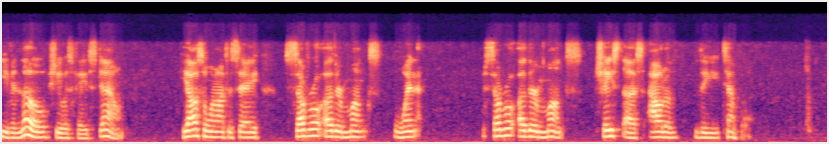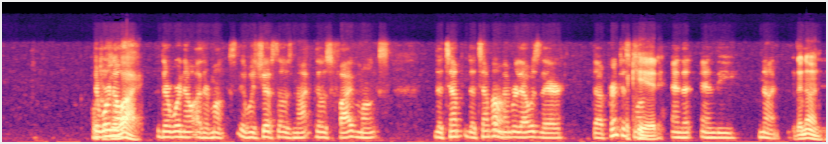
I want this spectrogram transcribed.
even though she was face down. He also went on to say several other monks went several other monks chased us out of the temple. Which There were no- lie. There were no other monks. It was just those not those five monks, the temp the temple Huh. member that was there, the apprentice The monk, kid, and the and the nun. the nun.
